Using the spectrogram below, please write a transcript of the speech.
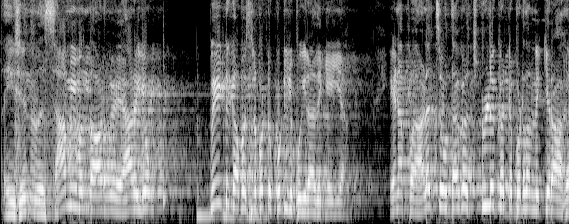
செய்து இந்த சாமி வந்து ஆடுற யாரையும் வீட்டுக்கு அவசரப்பட்டு கூட்டிட்டு போயிடாதீங்க ஐயா. ஏன்னா இப்போ அழைச்சு விட்டாக்க சொல்லு கட்டுப்பட்டு தான் நிற்கிறாங்க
